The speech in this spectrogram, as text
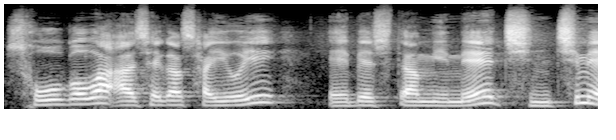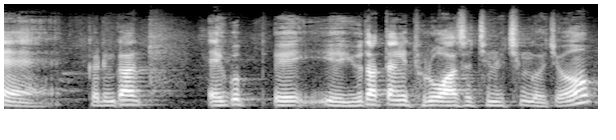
소고와 아세가 사이의 에베스다밈의 진침에 그러니까 애굽 유다 땅에 들어와서 진을 친 거죠.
